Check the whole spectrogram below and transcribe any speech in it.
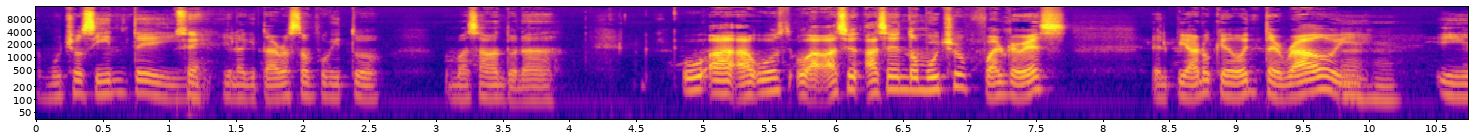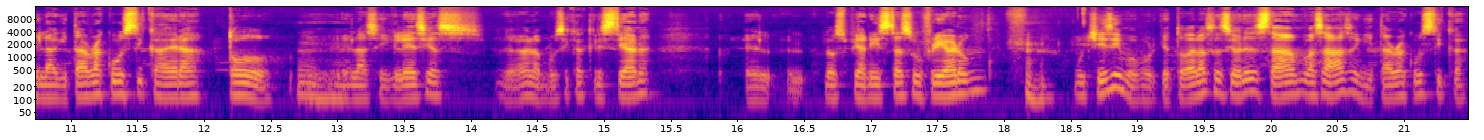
Mucho cinte y, Sí. y la guitarra está un poquito más abandonada. A- a- hubo- hace, hace no mucho fue al revés. El piano quedó enterrado y, y la guitarra acústica era todo. En- las iglesias, ¿verdad? la música cristiana, el- los pianistas sufrieron muchísimo porque todas las canciones estaban basadas en guitarra acústica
